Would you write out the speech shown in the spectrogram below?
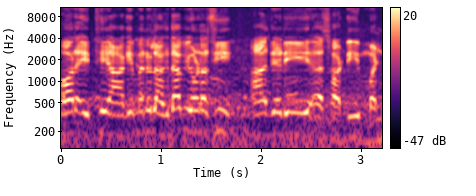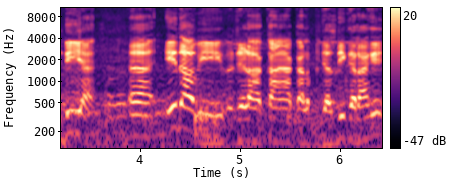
ਔਰ ਇੱਥੇ ਆ ਕੇ ਮੈਨੂੰ ਲੱਗਦਾ ਵੀ ਹੁਣ ਅਸੀਂ ਆ ਜਿਹੜੀ ਸਾਡੀ ਮੰਡੀ ਹੈ ਅ, ਇਹਦਾ ਵੀ ਜਿਹੜਾ ਕਾਇਆ ਕਲਪ ਜਲਦੀ ਕਰਾਂਗੇ।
